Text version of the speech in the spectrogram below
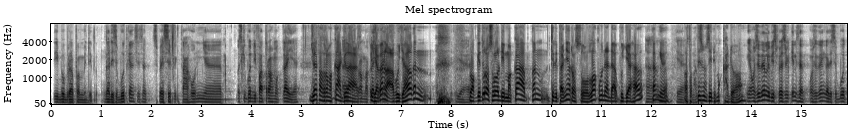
di beberapa media nggak disebutkan sih spesifik tahunnya meskipun di Fatrah Mekah ya Jelas Fatrah Mekah Nah, jelas. Fatrah Mekah Iya kan lah Abu Jahal kan ya waktu itu Rasulullah di Mekah kan ceritanya Rasulullah kemudian ada Abu Jahal Ah, kan gitu. ya. Otomatis masih di Mekah dong. ya maksudnya lebih spesifik ini Seth. maksudnya nggak disebut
